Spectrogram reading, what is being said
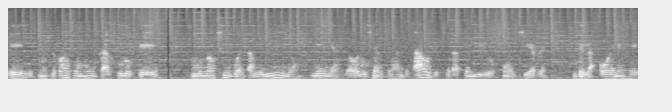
eh, nosotros hacemos un cálculo que unos 50 mil niños, niñas y adolescentes han dejado de ser atendidos con el cierre de la ONG.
